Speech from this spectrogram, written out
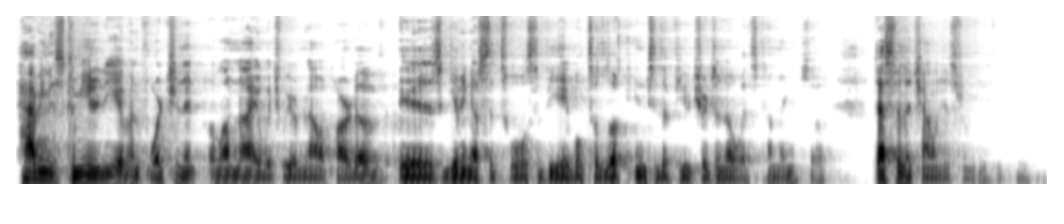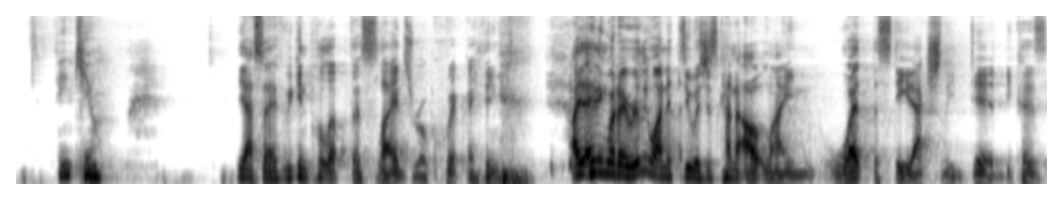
having this community of unfortunate alumni, which we are now a part of, is giving us the tools to be able to look into the future to know what's coming. So that's been the challenges for me. Thank you. Yeah, so if we can pull up the slides real quick, I think I, I think what I really wanted to do was just kind of outline what the state actually did because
